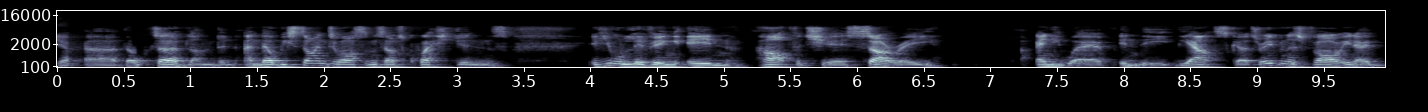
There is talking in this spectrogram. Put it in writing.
Yep. Uh, they'll serve London and they'll be starting to ask themselves questions. If you're living in Hertfordshire, Surrey, anywhere in the, the outskirts, or even as far, you know,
